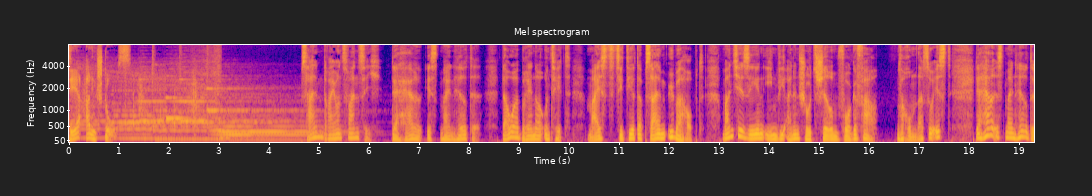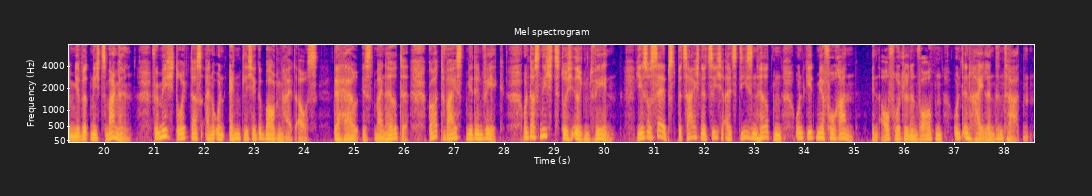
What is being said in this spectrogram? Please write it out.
Der Anstoß. Psalm 23. Der Herr ist mein Hirte. Dauerbrenner und Hit. Meist zitierter Psalm überhaupt. Manche sehen ihn wie einen Schutzschirm vor Gefahr. Warum das so ist? Der Herr ist mein Hirte, mir wird nichts mangeln. Für mich drückt das eine unendliche Geborgenheit aus. Der Herr ist mein Hirte, Gott weist mir den Weg, und das nicht durch irgendwen. Jesus selbst bezeichnet sich als diesen Hirten und geht mir voran, in aufrüttelnden Worten und in heilenden Taten.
